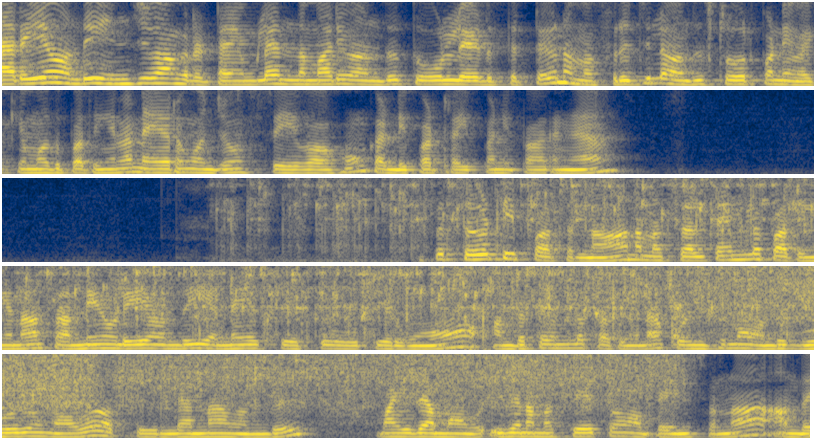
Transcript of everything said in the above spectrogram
நிறைய வந்து இஞ்சி வாங்குற டைமில் இந்த மாதிரி வந்து தோல் எடுத்துட்டு நம்ம ஃப்ரிட்ஜில் வந்து ஸ்டோர் பண்ணி வைக்கும் போது பார்த்திங்கன்னா நேரம் கொஞ்சம் சேவ் ஆகும். கண்டிப்பாக ட்ரை பண்ணி பாருங்கள் இப்போ தேர்ட்டி பார்த்துடலாம். நம்ம சில டைமில் பார்த்தீங்கன்னா தண்ணியோடையே வந்து எண்ணெயை சேர்த்து ஊற்றிடுவோம் அந்த டைமில் பார்த்தீங்கன்னா கொஞ்சமாக வந்து கோதுமை மாவு அப்படி இல்லைன்னா வந்து மைதா மாவு. இதை நம்ம சேர்த்தோம் அப்படின்னு சொன்னால் அந்த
